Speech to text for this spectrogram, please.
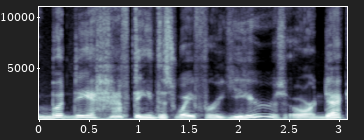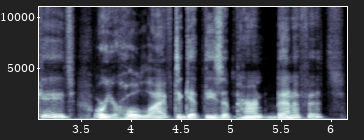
but do you have to eat this way for years, or decades, or your whole life to get these apparent benefits?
